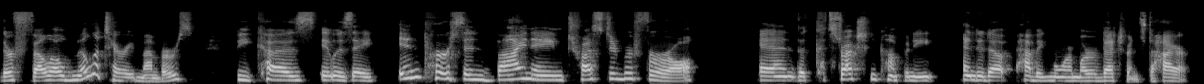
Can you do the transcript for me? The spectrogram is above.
their fellow military members because it was a in-person by name trusted referral and the construction company ended up having more and more veterans to hire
